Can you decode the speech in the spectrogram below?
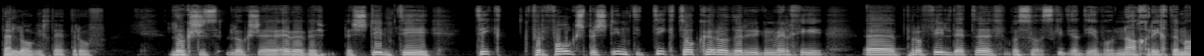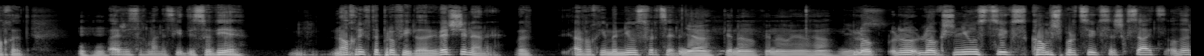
dann schaue ich dort drauf. Schaust, äh, eben be bestimmte Tik verfolgst bestimmte TikToker oder irgendwelche äh, Profile dort, äh, was so, es gibt ja die, die Nachrichten machen. Mhm. Weißt du, was ich meine? Es gibt ja so wie Nachrichtenprofile, oder wie willst du die nennen? Weil einfach immer News erzählen. Ja, genau, genau, ja, ja. News. Schau- schau- Schaust News-Zeugs, Kampfsport-Zeugs, hast du gesagt, oder?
